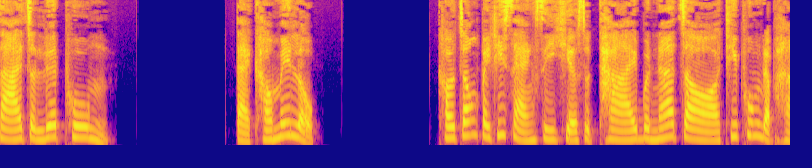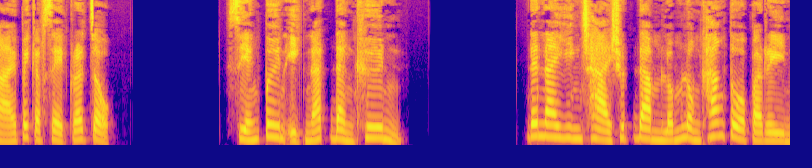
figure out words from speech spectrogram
ซ้ายจนเลือดพุ่ง แต่เขาไม่หลบ เขาจ้องไปที่แสงสีเขียวสุดท้ายบนหน้าจอที่พุ่งดับหายไปกับเศษกระจก เสียงปืนอีกนัดดังขึ้น ดนายยิงชายชุดดำล้มลงข้างตัวปริน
